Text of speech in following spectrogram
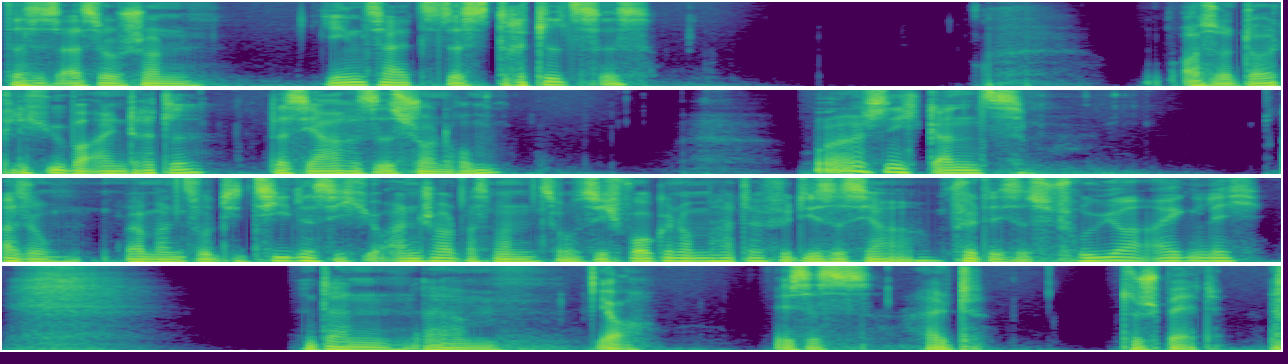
dass es also schon jenseits des Drittels ist, also deutlich über ein Drittel des Jahres ist schon rum. Oder ist nicht ganz, also wenn man so die Ziele sich anschaut, was man so sich vorgenommen hatte für dieses Jahr, für dieses Frühjahr eigentlich, dann ähm, ja, ist es halt zu spät.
